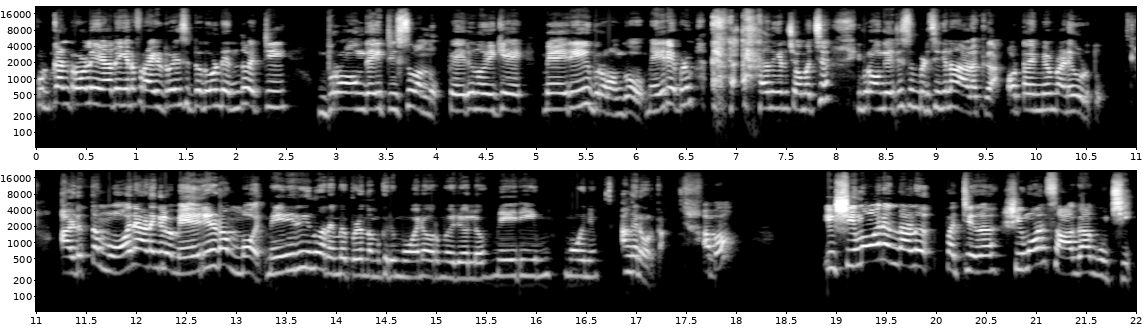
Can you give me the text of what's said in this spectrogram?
ഫുഡ് കൺട്രോൾ ചെയ്യാതെ ഇങ്ങനെ ഫ്രൈഡ് റൈസ് ഇട്ടതുകൊണ്ട് എന്ത് പറ്റി? ബ്രോങ്കൈറ്റിസ് വന്നു. പേര് നോക്കിയേ. മേരി ബ്രോങ്കോ മേരി എപ്പോഴും അതിങ്ങനെ ചുമച്ച് ഈ ബ്രോങ്കൈറ്റിസും പിടിച്ചിങ്ങനെ നടക്കുക. ഓട്ടോ ഇമ്മ്യൂൺ പണി കൊടുത്തു. അടുത്ത മോനാണെങ്കിലോ മേരിയുടെ മോൻ. മേരി എന്ന് പറയുമ്പോൾ എപ്പോഴും നമുക്കൊരു മോൻ ഓർമ്മ വരുമല്ലോ. മേരിയും മോനും. അങ്ങനെ ഓർക്കാം. അപ്പോൾ ഈ ഷിമോൻ എന്താണ് പറ്റിയത്? ഷിമോൻ സാഗാഗൂച്ചി.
